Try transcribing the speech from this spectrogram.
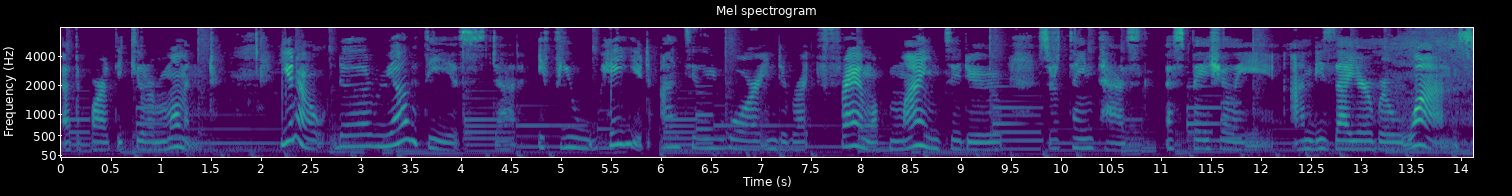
at a particular moment. You know, the reality is that if you wait until you are in the right frame of mind to do certain tasks, especially undesirable ones,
